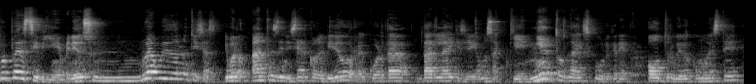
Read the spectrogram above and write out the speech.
K-Popers y bienvenidos a un nuevo video de noticias. Y bueno, antes de iniciar con el video, recuerda darle like si llegamos a 500 likes publicaré otro video como este.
